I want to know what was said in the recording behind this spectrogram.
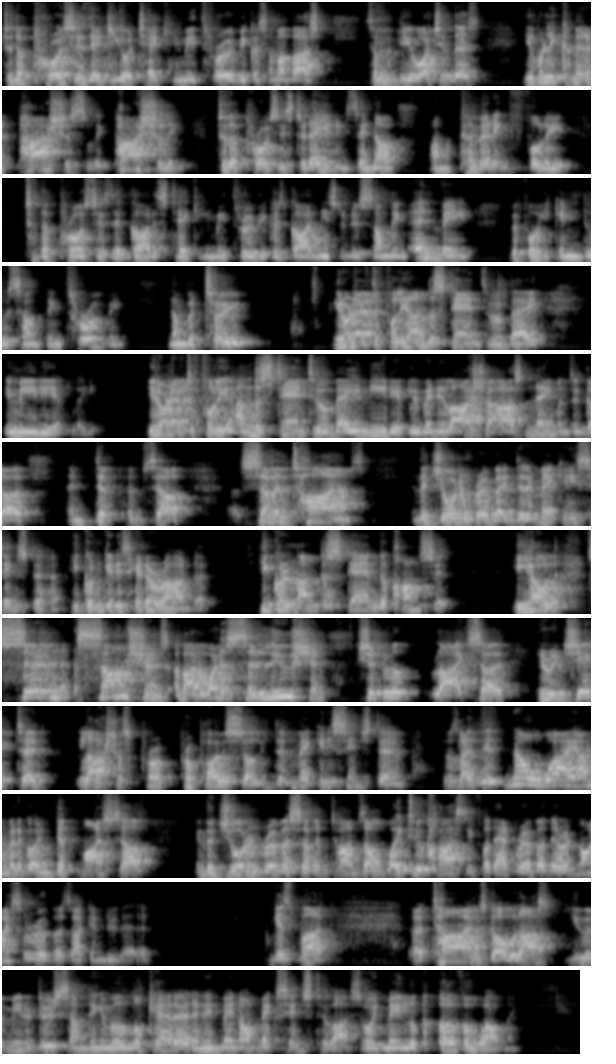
to the process that you are taking me through because some of us, some of you watching this, you've only committed partially, partially to the process. Today you need to say, no, I'm committing fully to the process that God is taking me through because God needs to do something in me before he can do something through me. Number two, you don't have to fully understand to obey immediately. You don't have to fully understand to obey immediately. When Elisha asked Naaman to go and dip himself seven times the Jordan River, it didn't make any sense to him. He couldn't get his head around it. He couldn't understand the concept. He held certain assumptions about what a solution should look like. So he rejected Elisha's pro- proposal. It didn't make any sense to him. He was like, There's no way, I'm going to go and dip myself in the Jordan River seven times. I'm way too classy for that river. There are nicer rivers I can do that in. Guess what? At times, God will ask you and me to do something, and we'll look at it, and it may not make sense to us, or it may look overwhelming.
